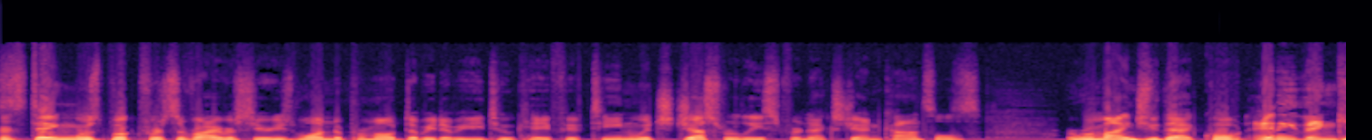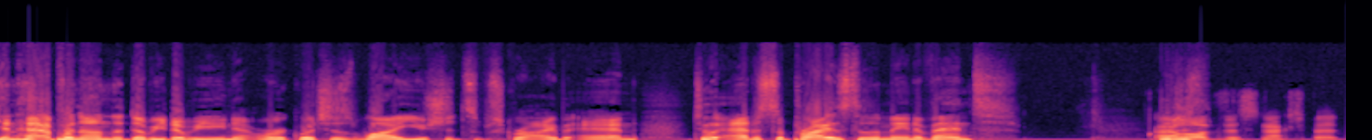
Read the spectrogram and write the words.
Sting was booked for Survivor Series 1 to promote WWE 2K15, which just released for next gen consoles. Remind you that, quote, anything can happen on the WWE network, which is why you should subscribe, and to add a surprise to the main event. I Which is- love this next bit.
